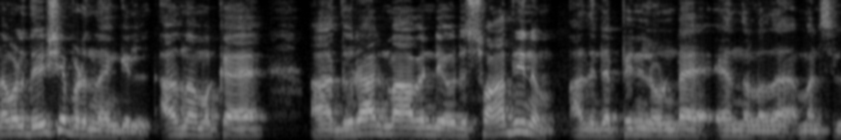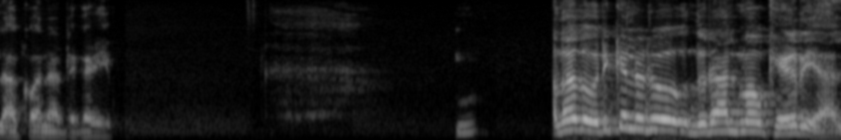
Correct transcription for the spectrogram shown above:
നമ്മൾ ദേഷ്യപ്പെടുന്നതെങ്കിൽ അത് നമുക്ക് ദുരാത്മാവിന്റെ ഒരു സ്വാധീനം അതിന്റെ പിന്നിലുണ്ട് എന്നുള്ളത് മനസ്സിലാക്കുവാനായിട്ട് കഴിയും. അതായത് ഒരിക്കലൊരു ദുരാത്മാവ് കയറിയാൽ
